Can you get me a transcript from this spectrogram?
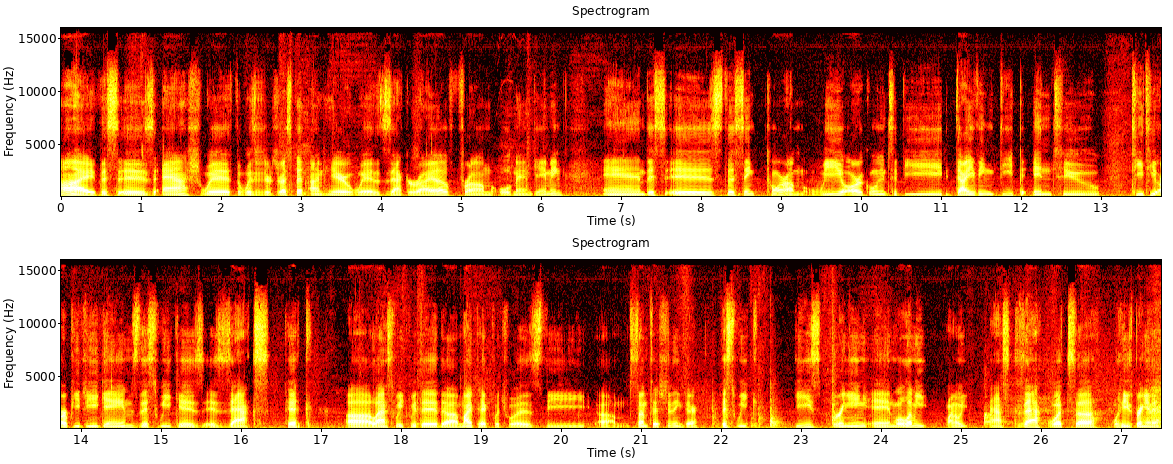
Hi, this is Ash with the Wizard's Respite. I'm here with Zachariah from Old Man Gaming, and this is the Sanctorum. We are going to be diving deep into TTRPG games. This week is is Zach's pick. Uh, last week we did uh, my pick, which was the um, Sunfish sitting there. This week he's bringing in. Well, let me why don't we ask Zach what's uh, what he's bringing in?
